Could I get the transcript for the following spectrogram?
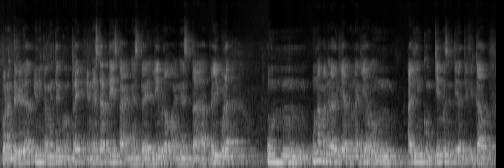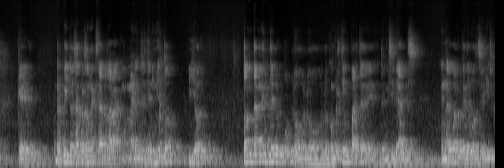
con anterioridad y únicamente encontré en este artista, en este libro, en esta película, un, una manera de guiar, una guía, un, alguien con quien me sentí identificado, que, repito, esa persona que lo daba como mero entretenimiento y yo tontamente lo, lo, lo, convertí en parte de, de, mis ideales, en algo a lo que debo de seguir.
